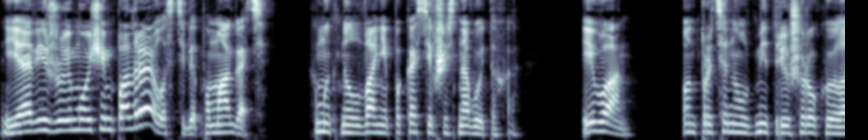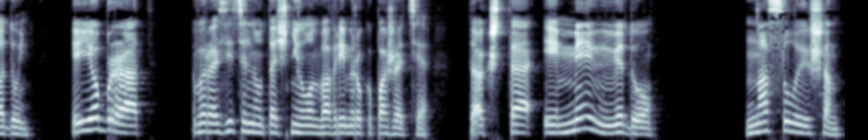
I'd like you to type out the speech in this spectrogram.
«Я вижу, ему очень понравилось тебе помогать», – хмыкнул Ваня, покосившись на Войтаха. «Иван», – он протянул Дмитрию широкую ладонь, – «ее брат». Выразительно уточнил он во время рукопожатия. «Так что имей в виду». «Наслышан»,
